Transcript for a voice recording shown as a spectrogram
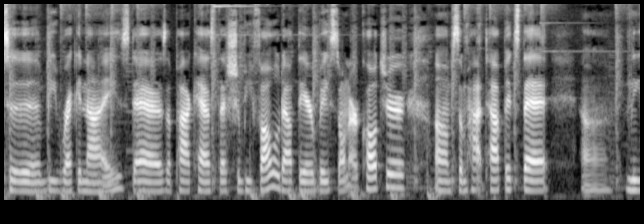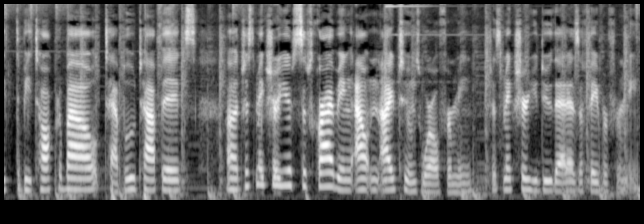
to be recognized as a podcast that should be followed out there based on our culture, um, some hot topics that uh, need to be talked about, taboo topics. Uh, just make sure you're subscribing out in iTunes world for me. Just make sure you do that as a favor for me.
